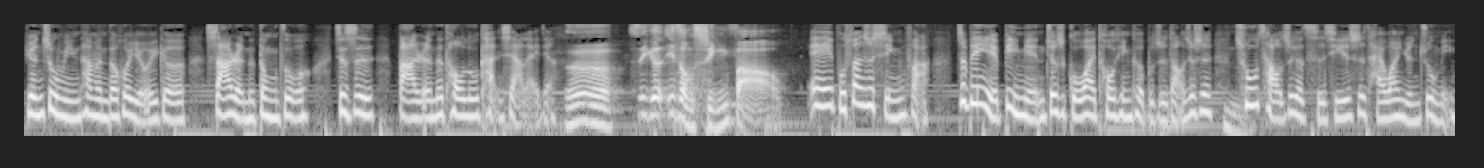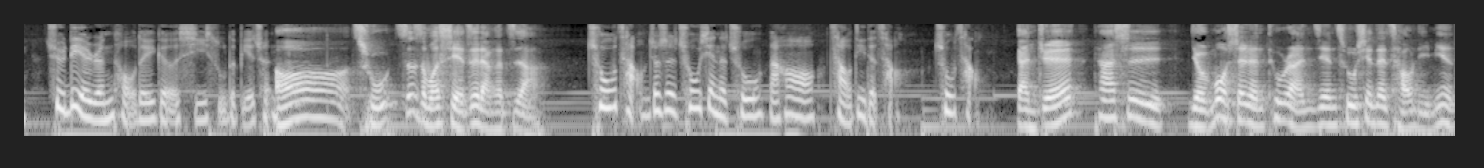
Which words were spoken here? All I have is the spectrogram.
原住民他们都会有一个杀人的动作，就是把人的头颅砍下来，这样。呃，是一个一种刑法哦。哎，不算是刑法，这边也避免就是国外偷听客不知道，就是出草这个词其实是台湾原住民去猎人头的一个习俗的别称。哦，出是怎么写这两个字啊？出草就是出现的出，然后草地的草，出草。感觉他是有陌生人突然间出现在草里面，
